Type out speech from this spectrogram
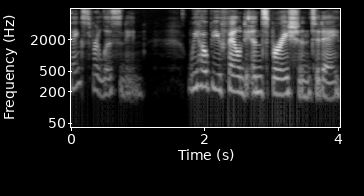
Thanks for listening. We hope you found inspiration today.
